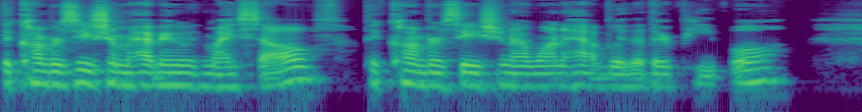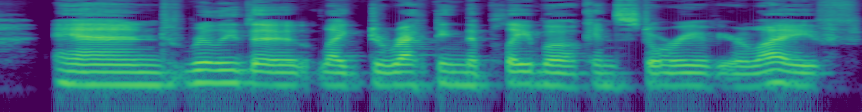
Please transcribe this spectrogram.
the conversation i'm having with myself the conversation i want to have with other people and really the like directing the playbook and story of your life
